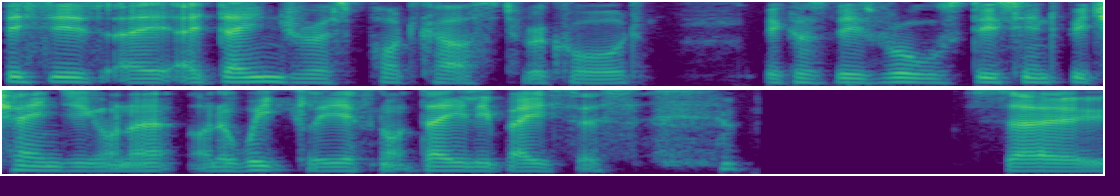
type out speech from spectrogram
this is a, a dangerous podcast to record because these rules do seem to be changing on a on a weekly, if not daily basis. so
